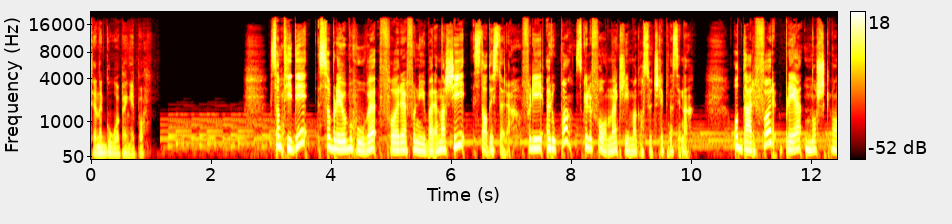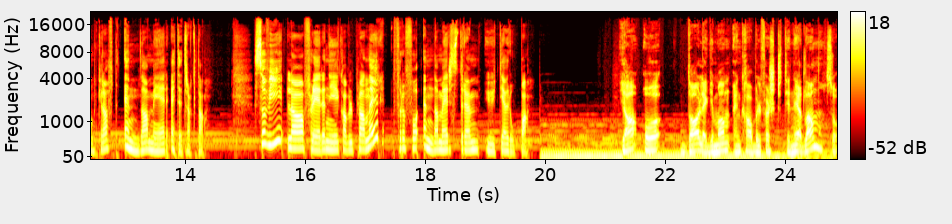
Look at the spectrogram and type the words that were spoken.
tjene gode penger på. Samtidig så ble jo behovet for fornybar energi stadig større, fordi Europa skulle få ned klimagassutslippene sine. Og derfor ble norsk vannkraft enda mer ettertrakta. Så vi la flere nye kabelplaner for å få enda mer strøm ut i Europa. Ja, og da legger man en kabel først til Nederland, så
